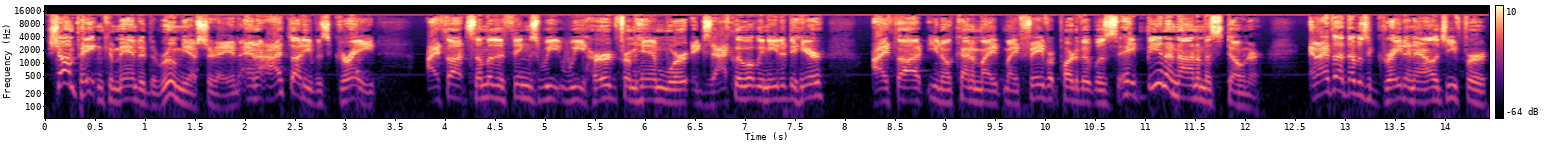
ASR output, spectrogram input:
Sean Payton commanded the room yesterday, and, and I thought he was great. I thought some of the things we, we heard from him were exactly what we needed to hear. I thought, you know, kind of my, my favorite part of it was, hey, be an anonymous donor. And I thought that was a great analogy for,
